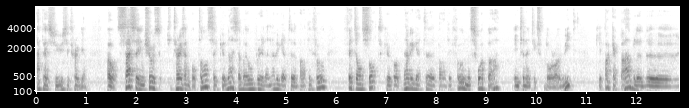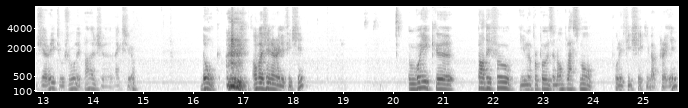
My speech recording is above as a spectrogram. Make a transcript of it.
aperçu, c'est très bien. Oh, ça c'est une chose qui est très importante, c'est que là, ça va ouvrir le navigateur par défaut. Faites en sorte que votre navigateur par défaut ne soit pas Internet Explorer 8, qui n'est pas capable de gérer toujours les pages Axure. Donc, on va générer les fichiers. Vous voyez que par défaut, il me propose un emplacement pour les fichiers qu'il va créer.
